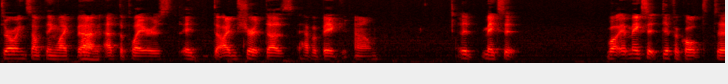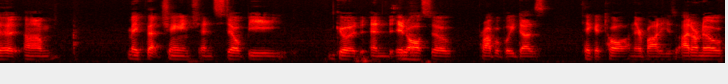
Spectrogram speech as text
throwing something like that Right. at the players. It I'm sure it does have a big. Um, it makes it. Well, it makes it difficult to um, make that change and still be good and it Yeah. also probably does take a toll on their bodies i don't know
